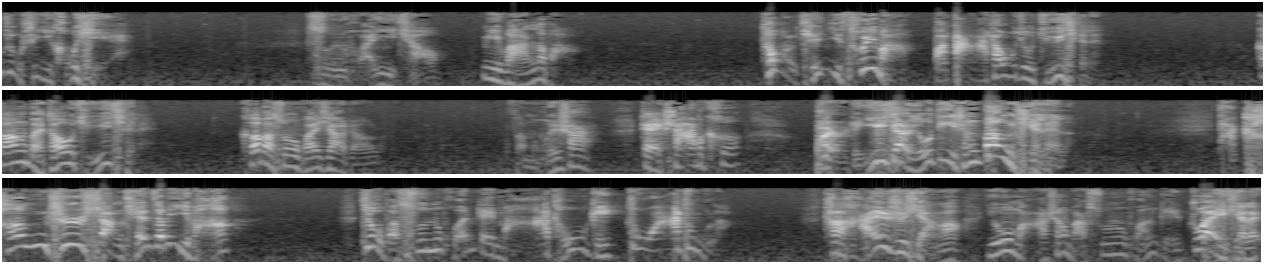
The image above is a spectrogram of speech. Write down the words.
就是一口血。孙桓一瞧，你完了吧？他往前一催马，把大刀就举起来。刚把刀举起来，可把孙桓吓着了。怎么回事这沙巴克嘣的一下由地上蹦起来了。他吭哧上前这么一把，就把孙桓这马头给抓住了。他还是想啊，由马上把孙桓给拽下来。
